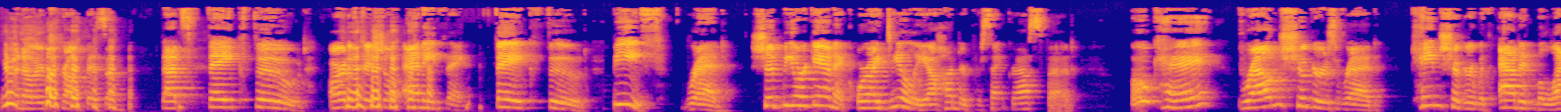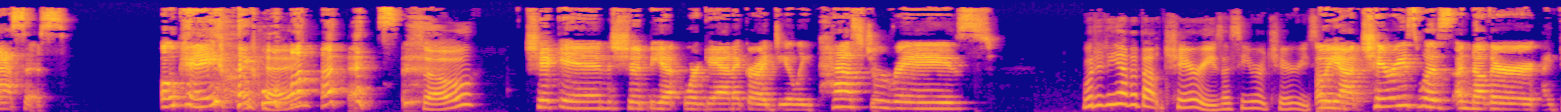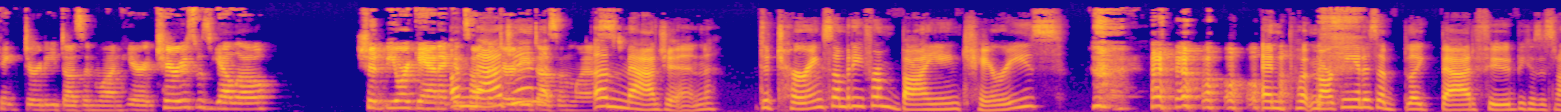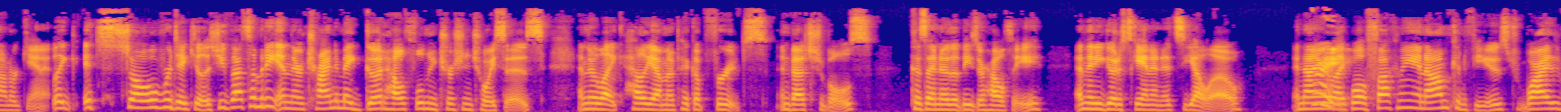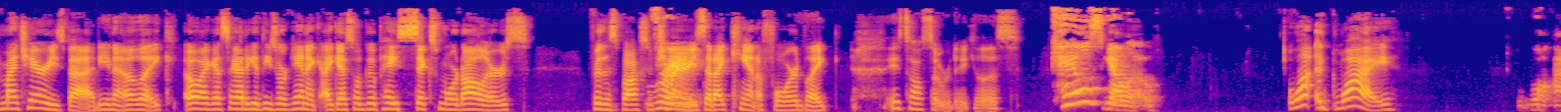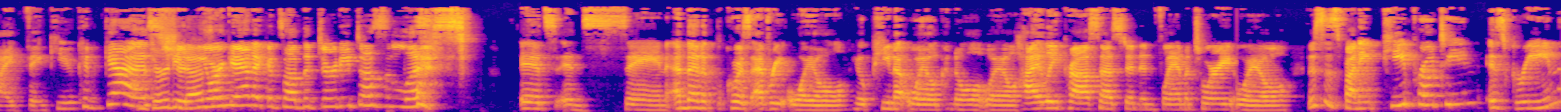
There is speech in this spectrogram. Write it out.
Another Trumpism. That's fake food. Artificial anything. Fake food. Beef, red. Should be organic or ideally 100% grass fed. Okay. Brown sugar's red. Cane sugar with added molasses. Okay. Like Okay. what? so Chicken should be organic or ideally pasture raised. what did he have about cherries i see you wrote cherries Oh yeah, cherries was another, I think, dirty dozen one here. Cherries was yellow. Should be organic. It's on the dirty dozen list. imagine deterring somebody from buying cherries and put marking it as a like bad food because it's not organic. Like it's so ridiculous. You've got somebody in there trying to make good healthful nutrition choices and they're like, "Hell yeah, I'm going to pick up fruits and vegetables because I know that these are healthy." And then you go to scan and it's yellow. And now you're like, "Well, fuck me and now I'm confused. Why is my cherries bad?" You know, like, "Oh, I guess I got to get these organic. I guess I'll go pay 6 more dollars for this box of Right. cherries that I can't afford." Like it's also ridiculous. Kale's yellow. Why? Uh, why? Well, I think you could guess. Dirty Should dozen? be organic. It's on the dirty dozen list. It's insane. And then, of course, every oil, you know, peanut oil, canola oil, highly processed and inflammatory oil. This is funny. Pea protein is green,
